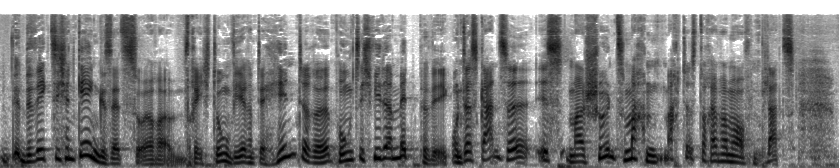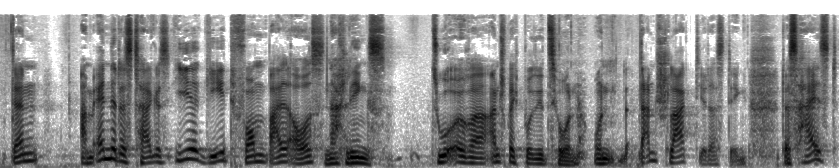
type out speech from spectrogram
be- bewegt sich entgegengesetzt zu eurer Richtung, während der hintere Punkt sich wieder mitbewegt. Und das Ganze ist mal schön zu machen. Macht es doch einfach mal auf den Platz, denn am Ende des Tages, ihr geht vom Ball aus nach links zu eurer Ansprechposition und dann schlagt ihr das Ding. Das heißt,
